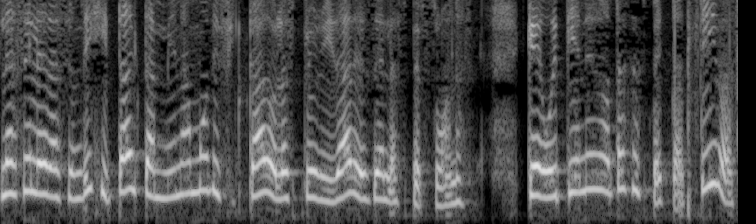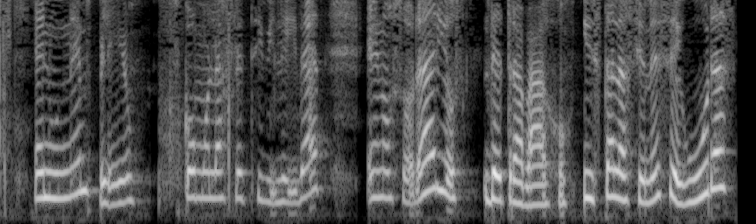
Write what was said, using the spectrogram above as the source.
La aceleración digital también ha modificado las prioridades de las personas, que hoy tienen otras expectativas en un empleo como la flexibilidad en los horarios de trabajo, instalaciones seguras,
